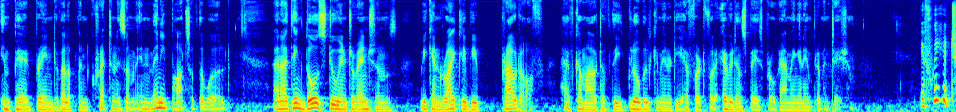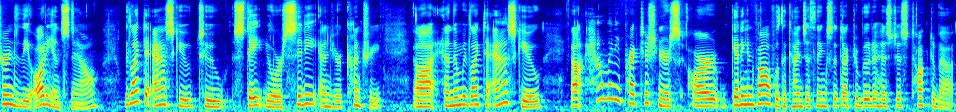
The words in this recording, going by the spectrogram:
impaired brain development, cretinism in many parts of the world. And I think those two interventions we can rightly be proud of have come out of the global community effort for evidence based programming and implementation. If we could turn to the audience now, We'd like to ask you to state your city and your country, uh, and then we'd like to ask you uh, how many practitioners are getting involved with the kinds of things that Dr. Bhutta has just talked about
